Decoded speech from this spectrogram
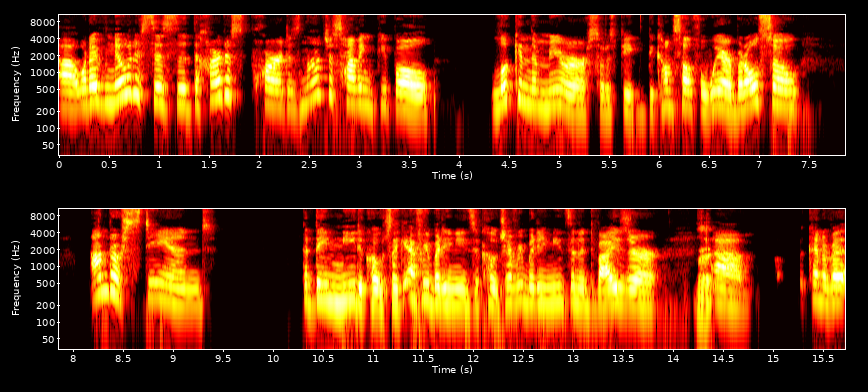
uh, what i've noticed is that the hardest part is not just having people look in the mirror so to speak become self-aware but also understand that they need a coach like everybody needs a coach everybody needs an advisor right. um, kind of a,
